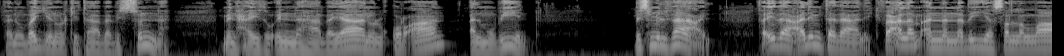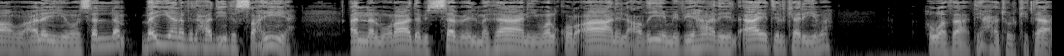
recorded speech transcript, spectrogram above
فنبين الكتاب بالسنة من حيث إنها بيان القرآن المبين. باسم الفاعل. فإذا علمت ذلك فاعلم أن النبي صلى الله عليه وسلم بين في الحديث الصحيح أن المراد بالسبع المثاني والقرآن العظيم في هذه الآية الكريمة هو فاتحة الكتاب.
